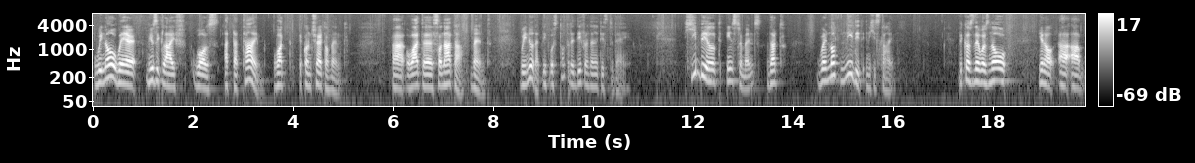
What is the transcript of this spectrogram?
we know where music life was at that time. What a concerto meant, uh, what a sonata meant. We knew that it was totally different than it is today. He built instruments that were not needed in his time because there was no you know, uh, um,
